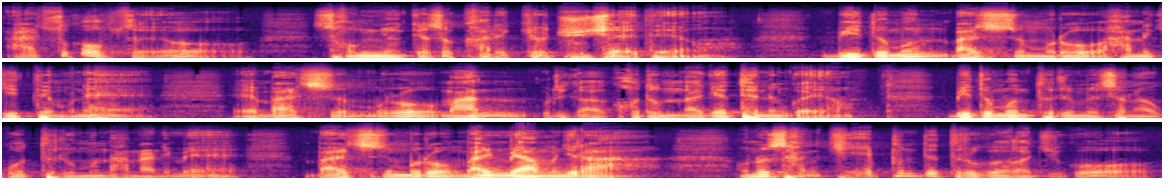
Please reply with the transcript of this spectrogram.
알 수가 없어요. 성령께서 가르쳐 주셔야 돼요. 믿음은 말씀으로 하기 때문에 에, 말씀으로만 우리가 거듭나게 되는 거예요. 믿음은 들으면서 나고 들음은 하나님의 말씀으로 말미암으니라. 어느 산 깊은 데 들어가 가지고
